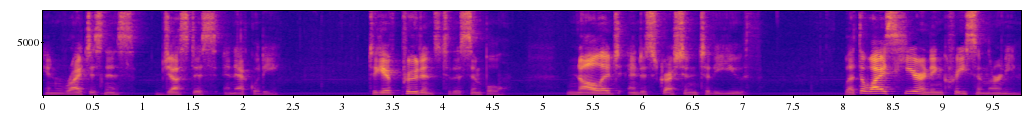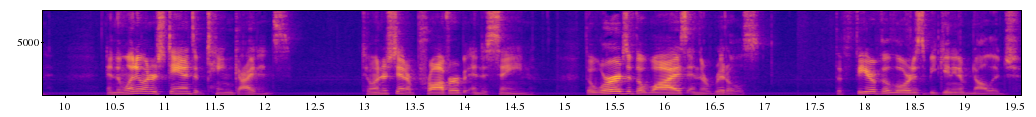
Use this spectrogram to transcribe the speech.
in righteousness, justice, and equity, to give prudence to the simple, knowledge and discretion to the youth. Let the wise hear and increase in learning, and the one who understands obtain guidance. To understand a proverb and a saying, the words of the wise and their riddles. The fear of the Lord is the beginning of knowledge.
